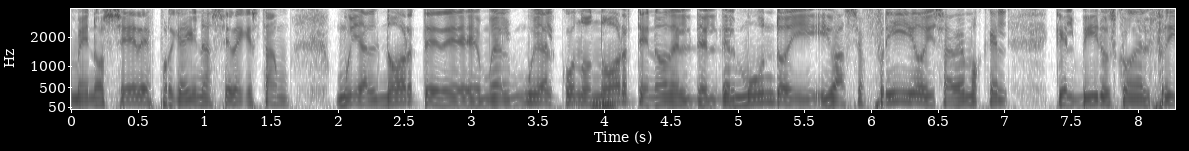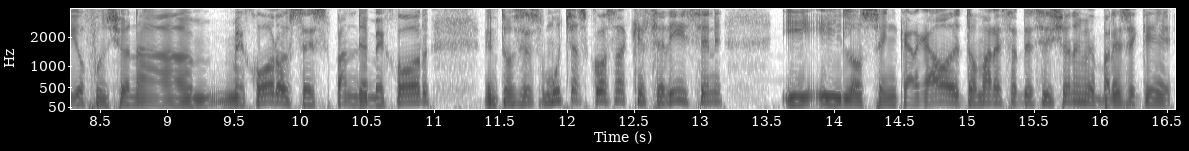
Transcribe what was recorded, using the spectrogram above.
menos sedes porque hay unas sedes que están muy al norte, de, muy, al, cono norte ¿no? del, del, mundo y, a ser frío y sabemos que el, que el virus con el frío funciona mejor o se expande mejor. Entonces muchas cosas que se dicen y los encargados de tomar esas decisiones me parece que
